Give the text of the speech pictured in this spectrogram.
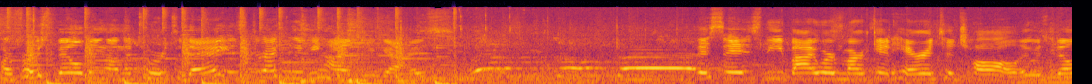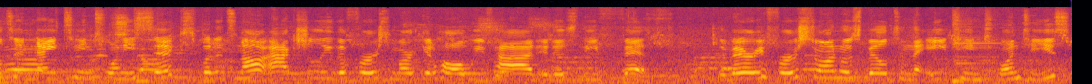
Our first building on the tour today is directly behind you guys. This is the Byward Market Heritage Hall. It was built in 1926, but it's not actually the first market hall we've had, it is the fifth. The very first one was built in the 1820s,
